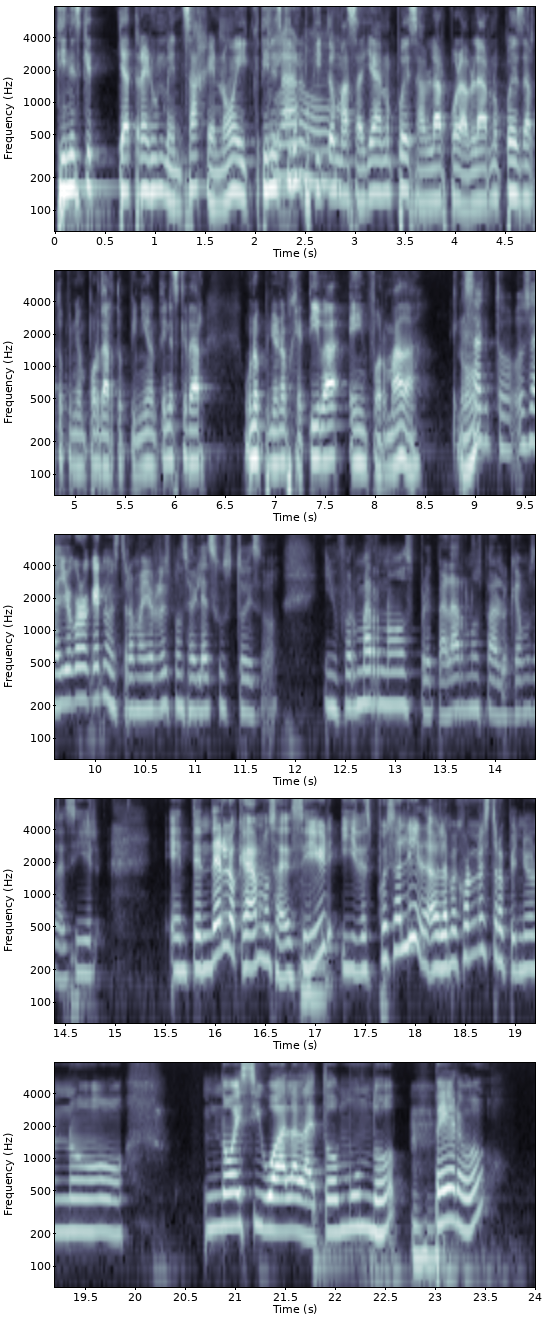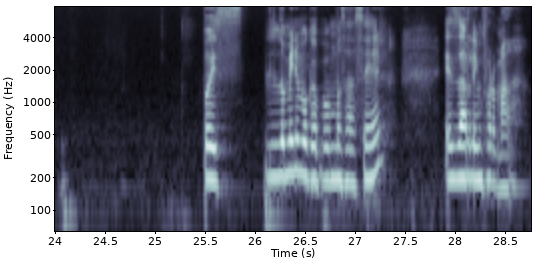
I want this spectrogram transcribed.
tienes que ya traer un mensaje, ¿no? Y tienes que ir un poquito más allá. No puedes hablar por hablar, no puedes dar tu opinión por dar tu opinión. Tienes que dar una opinión objetiva e informada. Exacto. O sea, yo creo que nuestra mayor responsabilidad es justo eso. Informarnos, prepararnos para lo que vamos a decir, entender lo que vamos a decir y después salir. A lo mejor nuestra opinión no, no es igual a la de todo mundo, pero pues lo mínimo que podemos hacer es darle informada.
